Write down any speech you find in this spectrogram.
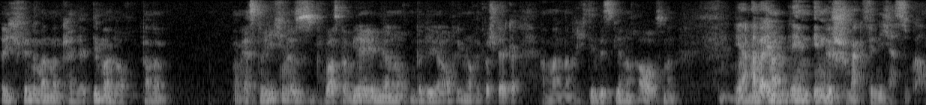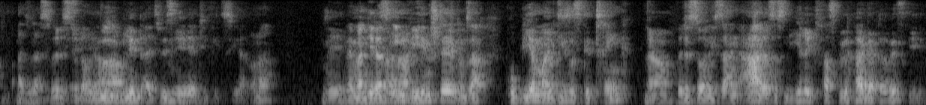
ich finde, man, man kann ja immer noch, beim, beim ersten Riechen ist war es bei mir eben ja noch und bei dir ja auch eben noch etwas stärker, aber man, man riecht den Whisky ja noch raus. Man, Ja, man aber im, im, im Geschmack, finde ich, hast du kaum. Also das würdest du doch Ja. nie blind als Whisky Nee. identifizieren, oder? nee, Wenn man dir das Nein, irgendwie nein. hinstellt und sagt, probier mal dieses Getränk, Ja, würdest du auch nicht sagen, ah, das ist ein Hering fast gelagerter Whisky.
